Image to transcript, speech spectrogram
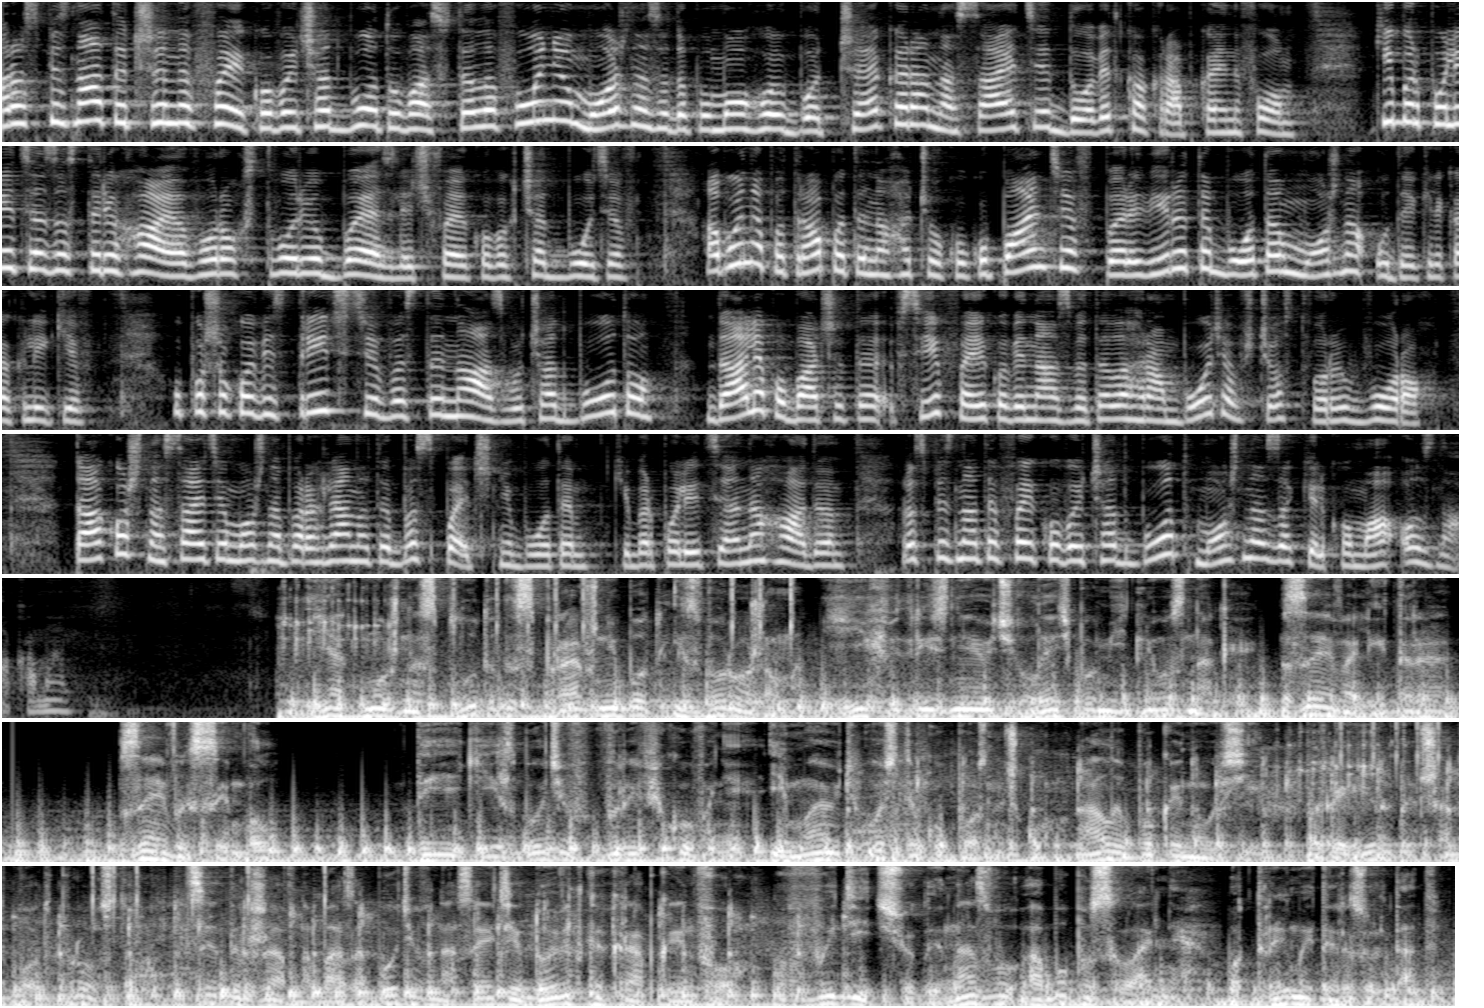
А розпізнати, чи не фейковий чат-бот у вас в телефоні, можна за допомогою бот-чекера на сайті довідка.інфо. Кіберполіція застерігає, ворог створює безліч фейкових чат-ботів. Аби не потрапити на гачок окупантів, перевірити бота можна у декілька кліків. У пошуковій стрічці ввести назву чат-боту, далі побачити всі фейкові назви телеграм-ботів, що створив ворог. Також на сайті можна переглянути безпечні боти. Кіберполіція нагадує, розпізнати фейковий чат-бот можна за кількома ознаками. Як можна сплутати справжній бот із ворожим? Їх відрізняють ледь помітні ознаки: зайва літера, зайвий символ. Деякі з ботів верифіковані і мають ось таку позначку, але поки не усі. Перевірити чат-бот просто. Це державна база ботів на сайті довідка.інфо. Введіть сюди назву або посилання. Отримайте результат.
